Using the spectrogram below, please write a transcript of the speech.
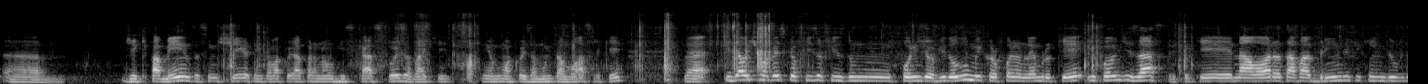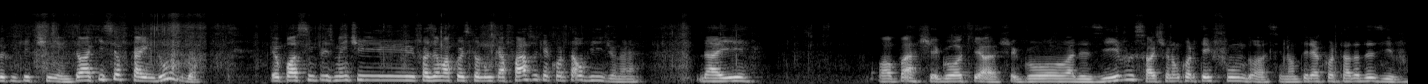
uh, de equipamento, assim, que chega, tem que tomar cuidado para não riscar as coisas, vai que tem alguma coisa muito à mostra aqui. Né? E da última vez que eu fiz, eu fiz de um fone de ouvido ou de um microfone, não lembro o que, e foi um desastre, porque na hora eu tava abrindo e fiquei em dúvida com o que tinha. Então aqui, se eu ficar em dúvida, eu posso simplesmente fazer uma coisa que eu nunca faço, que é cortar o vídeo, né? Daí, opa, chegou aqui, ó, chegou adesivo, sorte que eu não cortei fundo, ó, senão teria cortado adesivo.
